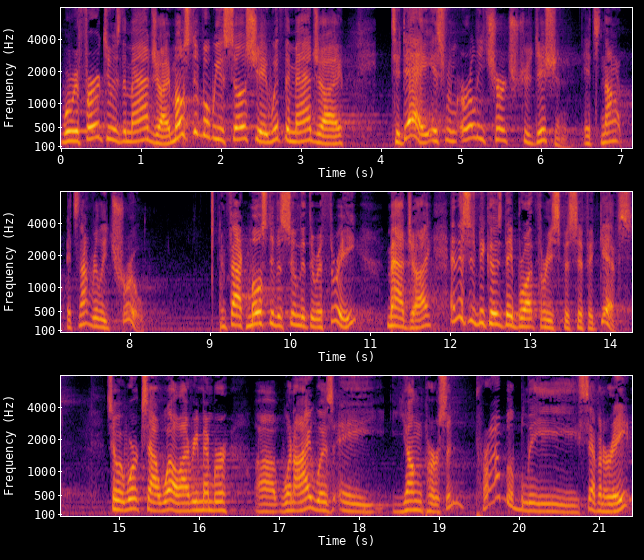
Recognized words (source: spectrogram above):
were referred to as the Magi. Most of what we associate with the Magi today is from early church tradition. It's not, it's not really true. In fact, most have assumed that there were three Magi, and this is because they brought three specific gifts. So it works out well. I remember uh, when I was a young person, probably seven or eight,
